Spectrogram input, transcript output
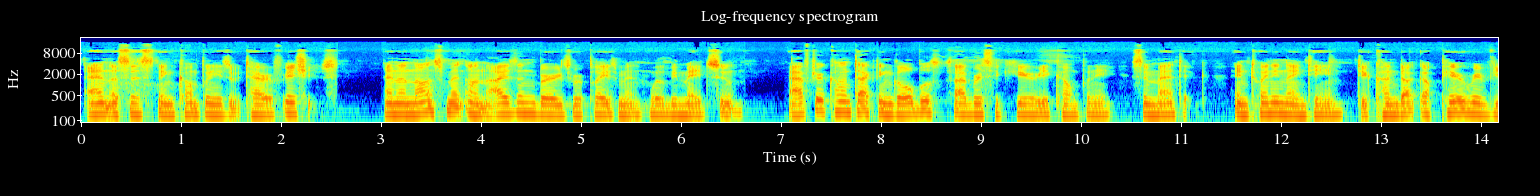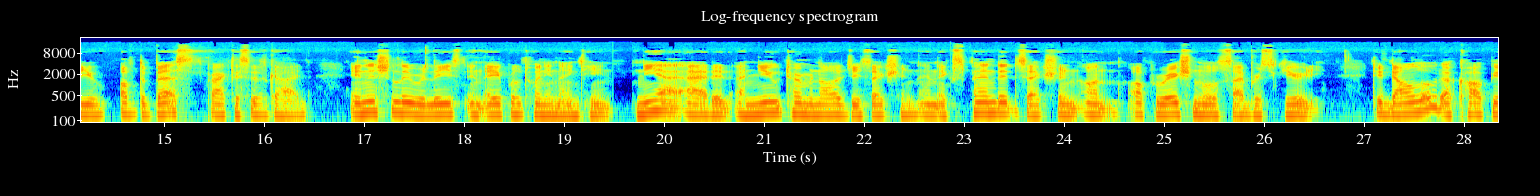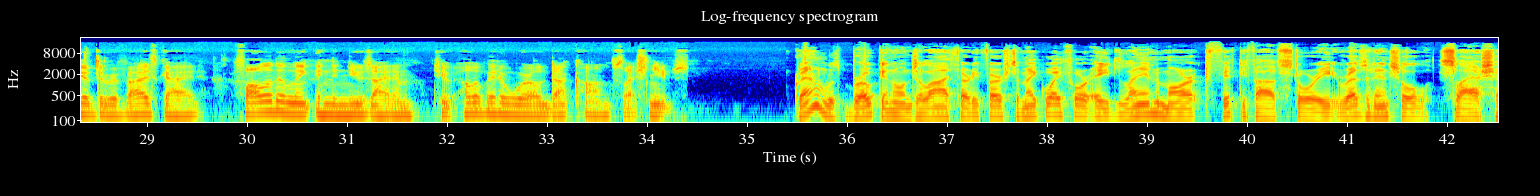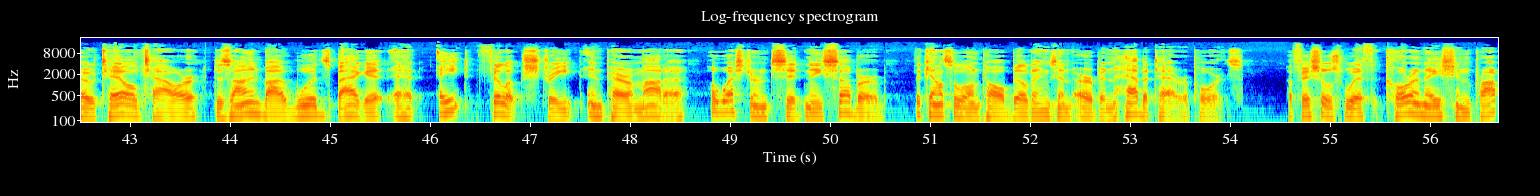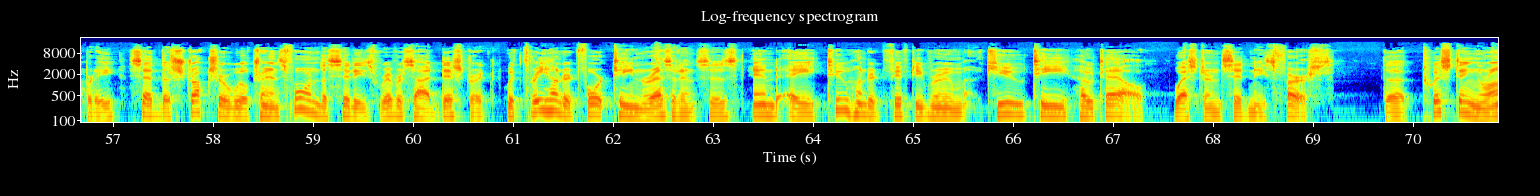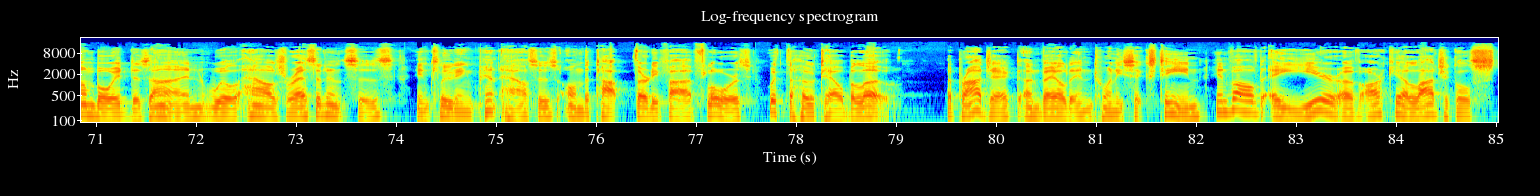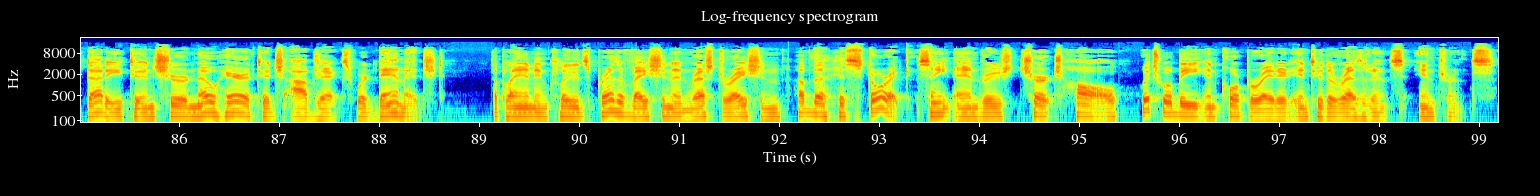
and assisting companies with tariff issues. An announcement on Isenberg's replacement will be made soon. After contacting global cybersecurity company Symantec in 2019 to conduct a peer review of the best practices guide, initially released in April 2019. NEII added a new terminology section and expanded section on operational cybersecurity. To download a copy of the revised guide, Follow the link in the news item to elevatorworld.com/news. Ground was broken on July 31st to make way for a landmark 55-story residential slash hotel tower designed by Woods Bagot at 8 Phillips Street in Parramatta, a western Sydney suburb. The Council on Tall Buildings and Urban Habitat reports. Officials with Coronation Property said the structure will transform the city's Riverside district with 314 residences and a 250 room QT hotel, Western Sydney's first. The twisting rhomboid design will house residences, including penthouses on the top 35 floors, with the hotel below. The project, unveiled in 2016, involved a year of archaeological study to ensure no heritage objects were damaged. The plan includes preservation and restoration of the historic St. Andrew's Church Hall, which will be incorporated into the residence entrance.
